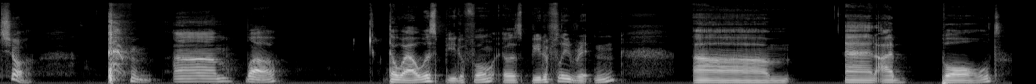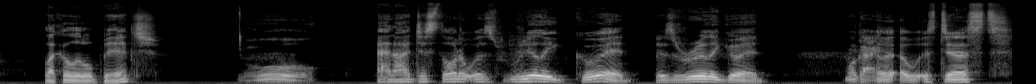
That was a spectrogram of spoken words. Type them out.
Sure. um, well, The Whale was beautiful. It was beautifully written. Um, and I bawled like a little bitch. Oh, And I just thought it was really good. It was really good. okay. It, it was just.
